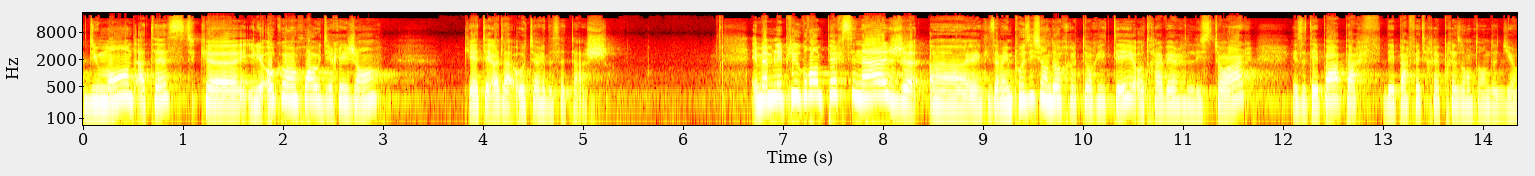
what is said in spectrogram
du monde attestent qu'il n'y a aucun roi ou dirigeant qui été à la hauteur de cette tâche. Et même les plus grands personnages euh, qui avaient une position d'autorité au travers de l'histoire, ils n'étaient pas des parfaits représentants de Dieu.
